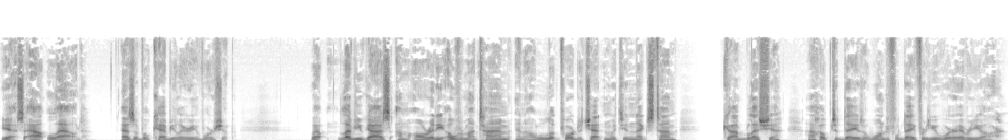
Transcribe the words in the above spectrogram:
Yes, out loud as a vocabulary of worship. Well, love you guys. I'm already over my time, and I'll look forward to chatting with you next time. God bless you. I hope today is a wonderful day for you wherever you are.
